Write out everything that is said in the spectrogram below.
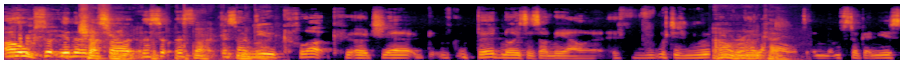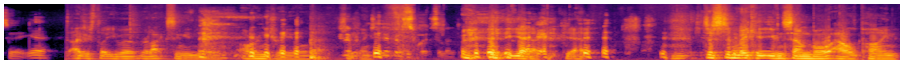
Oh, so you know that's our that's, the- at the that's, back, that's our new back. clock, which uh, bird noises on the hour, which is really, Oh, right, really okay. loud, and I'm still getting used to it. Yeah. I just thought you were relaxing in your orangery or Do you something. live in Switzerland? yeah, yeah. Just to make it even sound more alpine.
